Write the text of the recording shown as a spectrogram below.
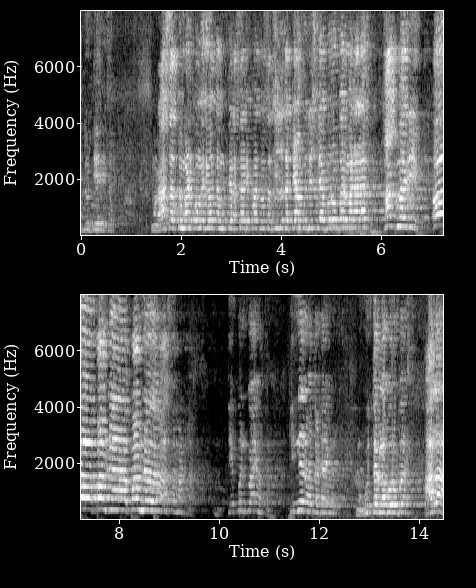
दूध डेअरीचा. मग असा तो मडपामध्ये होता मग त्याला साडेपाच वाजता दुधाचा टॅम्पो दिसल्या बरोबर म्हणाला हाक मारली. अ पाहुणं पाहुणं असं म्हटला ते पण काय होता? किन्नेर होता ड्रायव्हर मग उतरला बरोबर आला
